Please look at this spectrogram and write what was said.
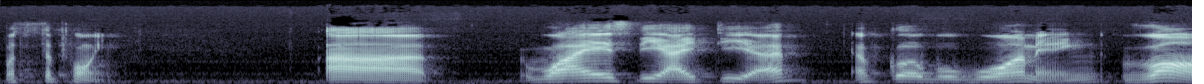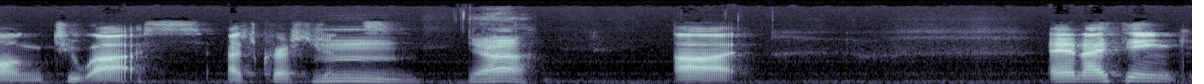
What's the point? Uh why is the idea of global warming wrong to us as Christians? Hmm. Yeah. Uh, and I think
